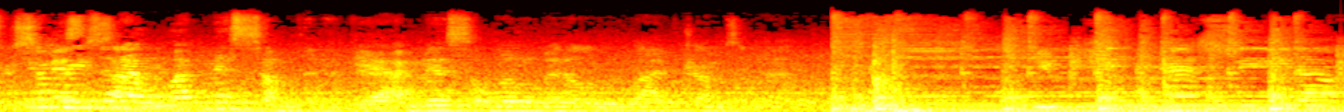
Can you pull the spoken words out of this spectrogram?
For some reason, I, something. I missed something. Yeah. I missed a little bit of live drums in that. You can pass it off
